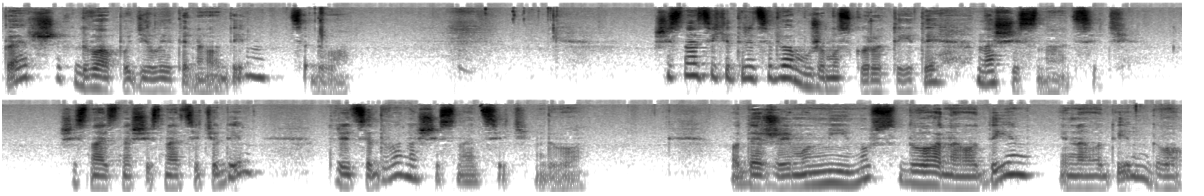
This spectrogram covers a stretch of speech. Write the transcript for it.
перших, 2 поділити на 1 це 2. 16 і 32 можемо скоротити на 16. 16 на 16 – 1, 32 на 16 – 2. Одержуємо мінус 2 на 1 і на 1 – 2.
